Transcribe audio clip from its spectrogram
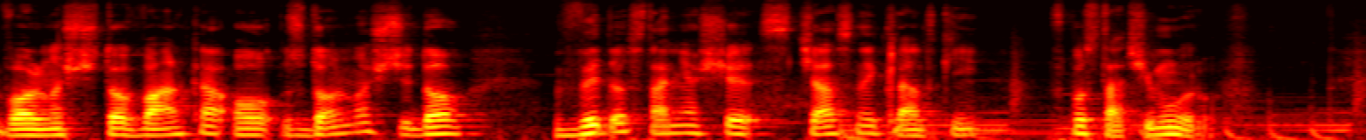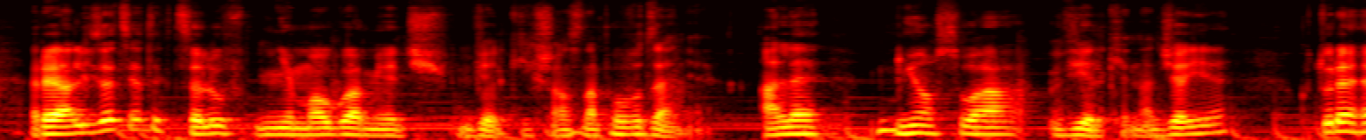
Wolność to walka o zdolność do wydostania się z ciasnej klatki w postaci murów. Realizacja tych celów nie mogła mieć wielkich szans na powodzenie, ale niosła wielkie nadzieje, które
